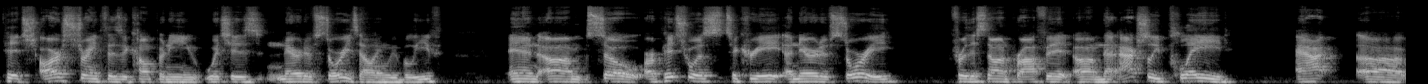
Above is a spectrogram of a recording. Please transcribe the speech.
pitch our strength as a company, which is narrative storytelling. We believe, and um, so our pitch was to create a narrative story for this nonprofit um, that actually played at uh,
